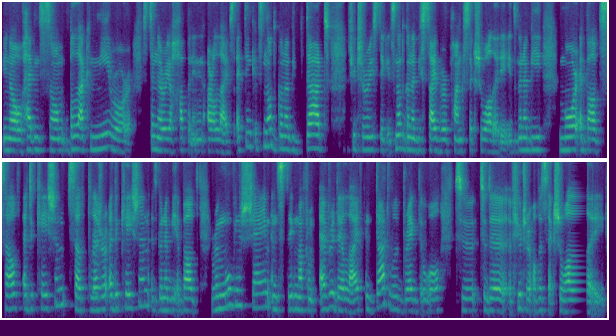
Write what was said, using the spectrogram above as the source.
you know having some black mirror scenario happening in our lives. I think it's not going to be that futuristic. It's not going to be cyberpunk sexuality. It's going to be more about self education self pleasure education. It's going to be about removing shame and stigma from everyday life and that will break the wall to to the future of a sexuality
